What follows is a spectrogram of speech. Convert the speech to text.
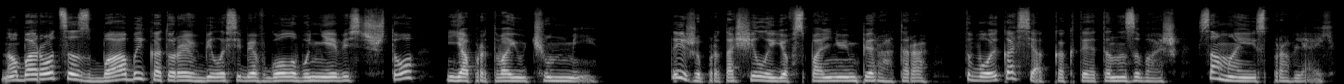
Но бороться с бабой, которая вбила себе в голову невесть что, я про твою Чунми. Ты же протащил ее в спальню императора. Твой косяк, как ты это называешь, сама и исправляй.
